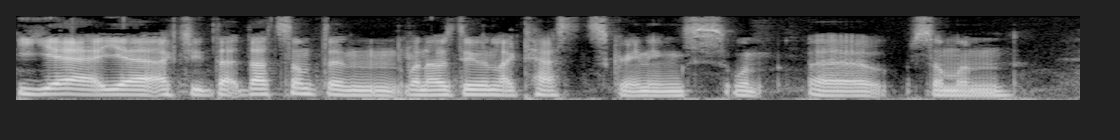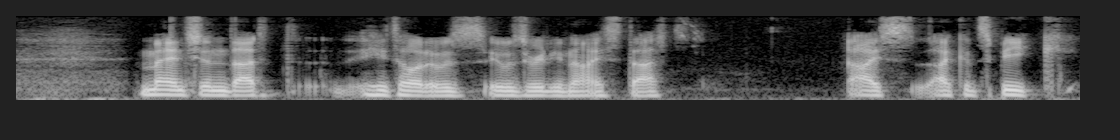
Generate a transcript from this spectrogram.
Yeah, yeah. Actually, that that's something. When I was doing like test screenings, when uh, someone mentioned that he thought it was it was really nice that I, I could speak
